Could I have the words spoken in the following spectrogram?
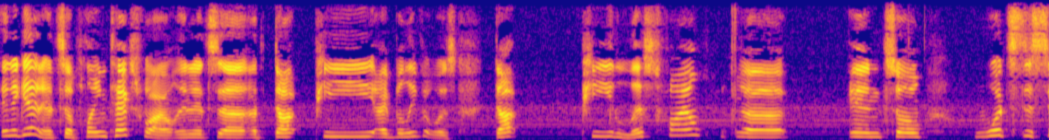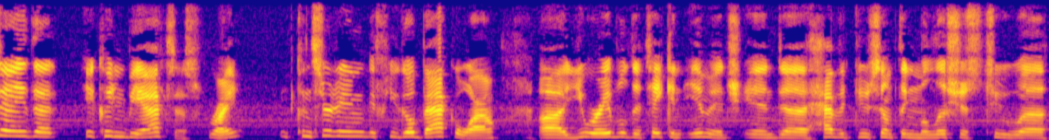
and again, it's a plain text file, and it's a, a .p, I believe it was, .p list file. Uh, and so, what's to say that it couldn't be accessed, right? Considering if you go back a while, uh, you were able to take an image and uh, have it do something malicious to uh,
